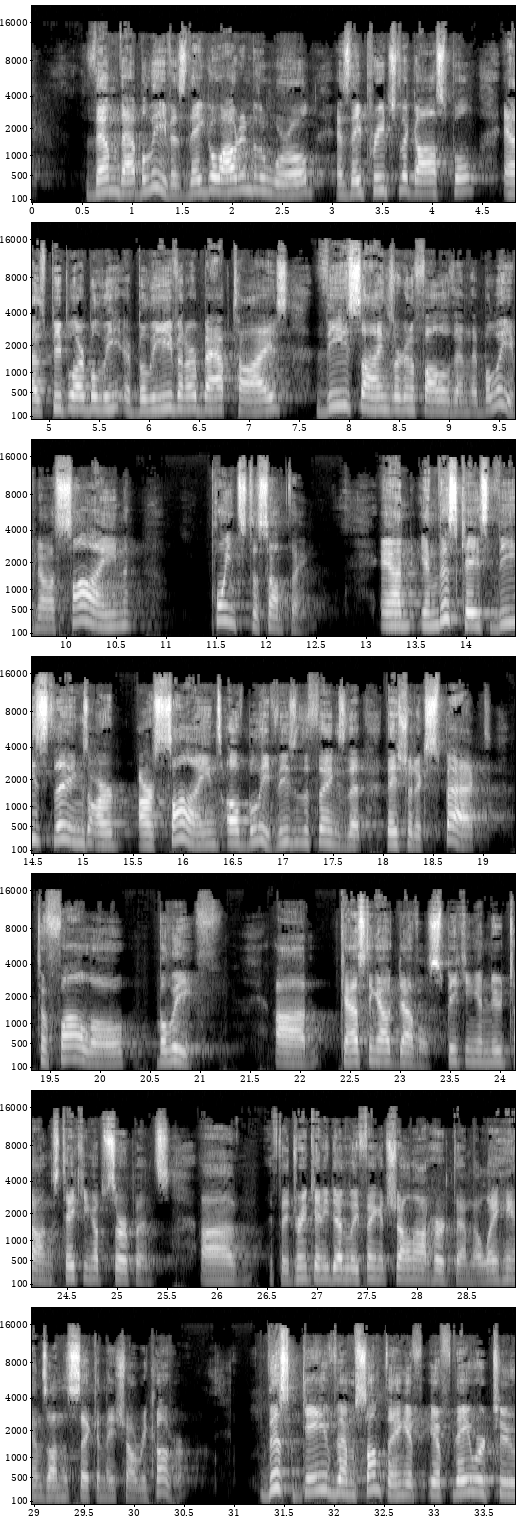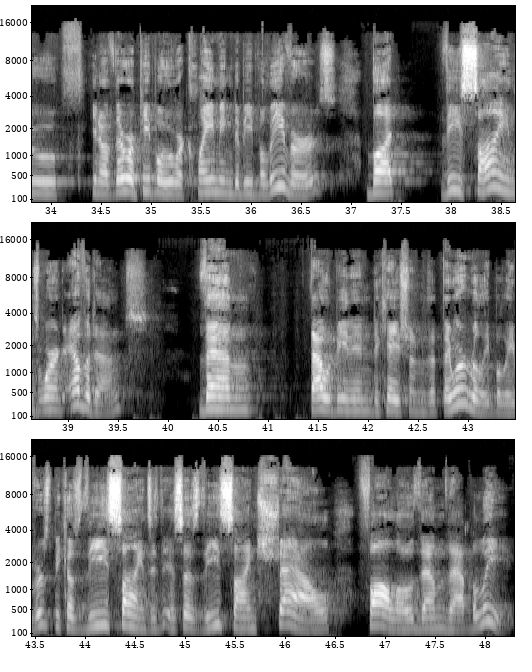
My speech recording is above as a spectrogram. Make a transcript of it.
them that believe. As they go out into the world, as they preach the gospel, as people are believe, believe and are baptized, these signs are going to follow them that believe. Now, a sign points to something. And in this case, these things are, are signs of belief. These are the things that they should expect to follow belief. Uh, casting out devils, speaking in new tongues, taking up serpents. Uh, if they drink any deadly thing, it shall not hurt them. They'll lay hands on the sick and they shall recover. This gave them something if, if they were to, you know, if there were people who were claiming to be believers, but these signs weren't evident, then that would be an indication that they weren't really believers because these signs, it says, these signs shall follow them that believe.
